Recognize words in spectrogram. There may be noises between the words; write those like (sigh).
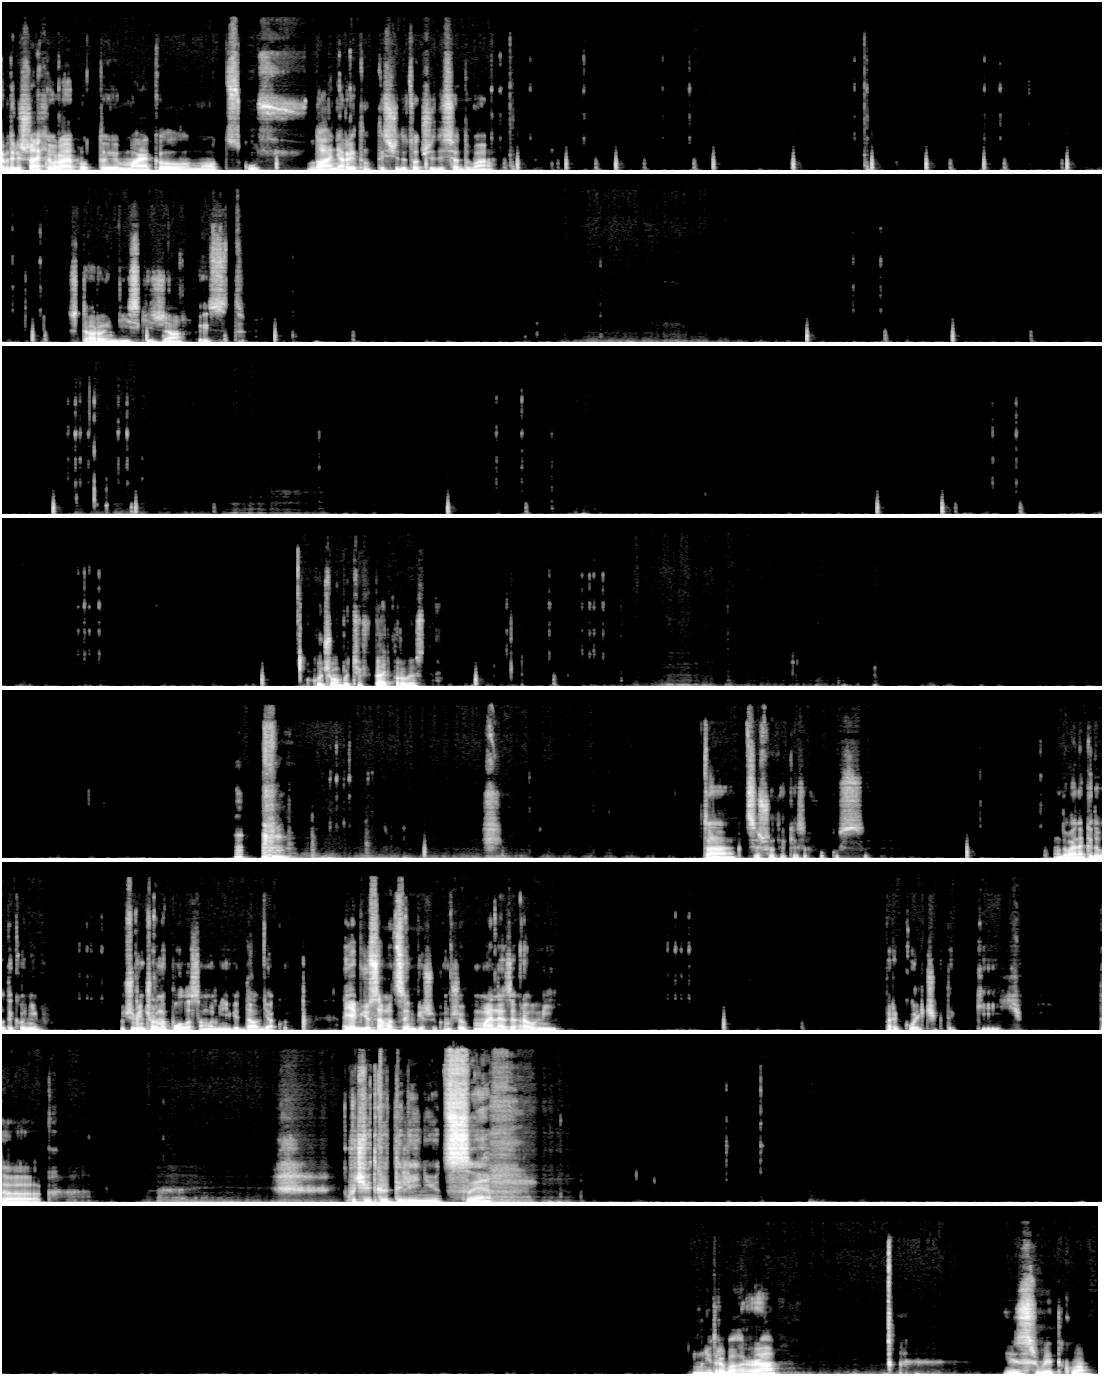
Любителі шахів грає проти Майкл Моцкус. Даня рейтинг 1962. Староіндійський жахист. Хочу, мабуть, в 5 провести. (clears throat) Так, це що таке за фокус? Ну, давай накидувати конів. Хочу він чорнопола саме мені віддав, дякую. А я б'ю саме цим пішиком, щоб в мене заграв мій. Прикольчик такий. Так. Хочу відкрити лінію С. Мені треба гра. І швидко.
